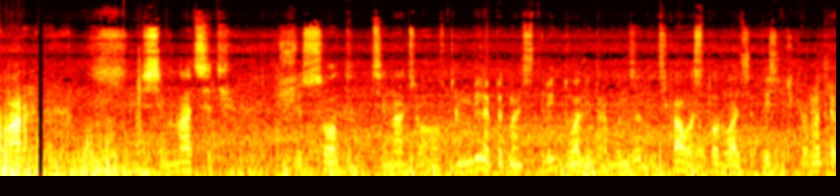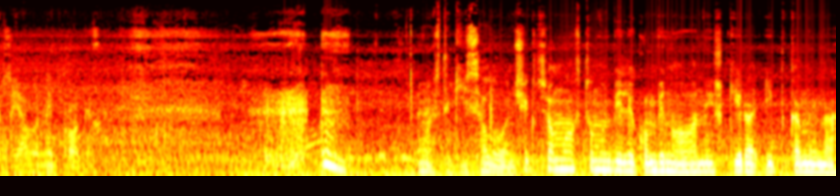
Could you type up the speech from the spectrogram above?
фар. 17 600 ціна цього автомобіля, 15 рік, 2 літра бензину, цікаво, 120 тисяч кілометрів заявлений пробіг. Ось такий салончик в цьому автомобілі комбінований, шкіра і тканина.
